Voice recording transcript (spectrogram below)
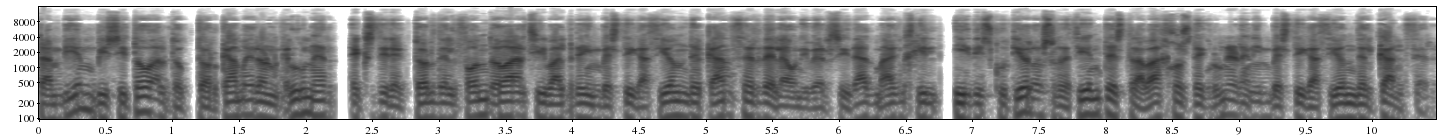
También visitó al Dr. Cameron Gruner, exdirector del Fondo Archival de Investigación de Cáncer de la Universidad McGill, y discutió los recientes trabajos de Gruner en investigación del cáncer.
